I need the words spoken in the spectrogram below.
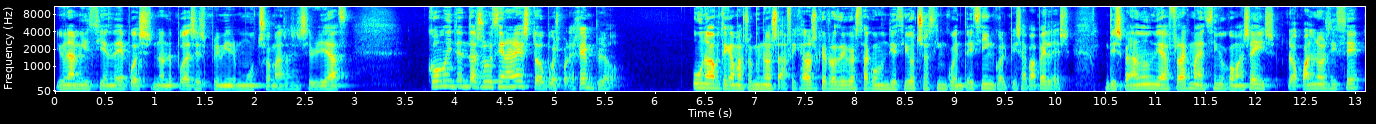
y una 1100D pues no le puedes exprimir mucho más la sensibilidad. ¿Cómo intentar solucionar esto? Pues por ejemplo, una óptica más luminosa. Fijaros que Rodrigo está con un 1855, el pisapapeles, disparando un diafragma de 5,6, lo cual nos dice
